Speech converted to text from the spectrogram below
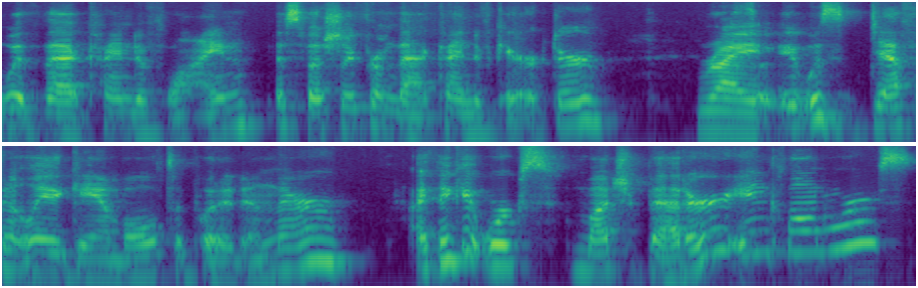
with that kind of line, especially from that kind of character. Right. So it was definitely a gamble to put it in there. I think it works much better in Clone Wars.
